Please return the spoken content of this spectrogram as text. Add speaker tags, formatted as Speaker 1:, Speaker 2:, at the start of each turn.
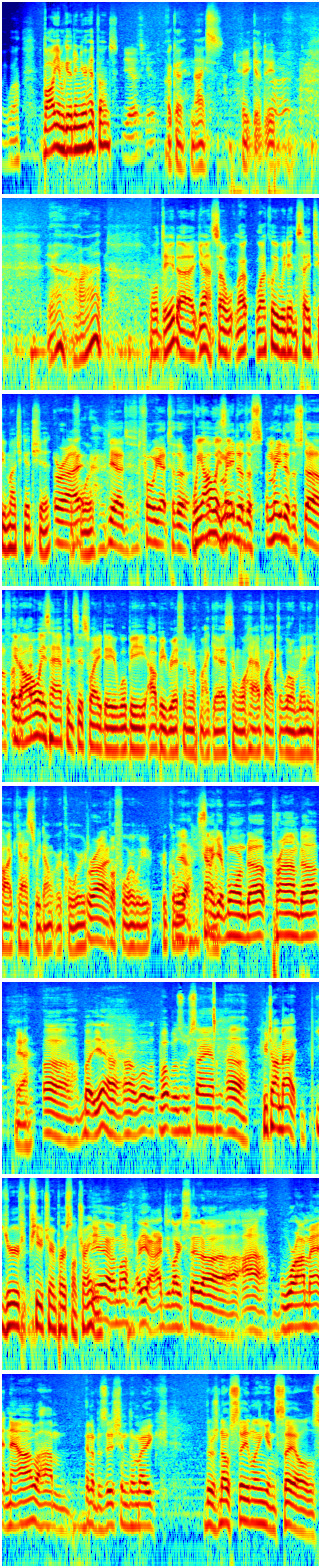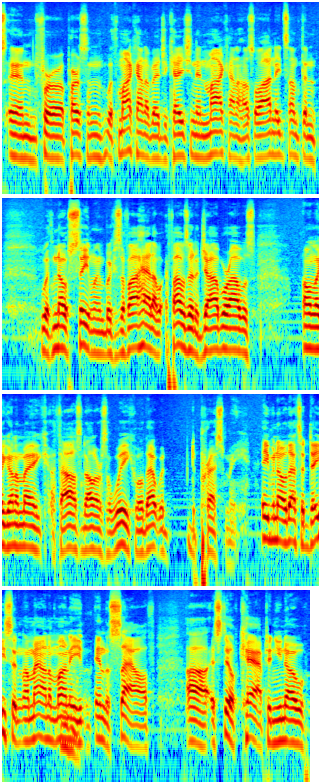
Speaker 1: Really well. Volume good in your headphones?
Speaker 2: Yeah, it's good.
Speaker 1: Okay, nice. Here you go, dude. Yeah, all right. Well, dude, uh, yeah. So lu- luckily we didn't say too much good shit.
Speaker 2: Right.
Speaker 1: before.
Speaker 2: Yeah. Before we got to the
Speaker 1: We
Speaker 2: to the
Speaker 1: always-
Speaker 2: meat of the meat of the stuff.
Speaker 1: It always happens this way, dude. We'll be I'll be riffing with my guests, and we'll have like a little mini podcast we don't record
Speaker 2: Right.
Speaker 1: before we record.
Speaker 2: yeah. Kind of get warmed up, primed up.
Speaker 1: yeah.
Speaker 2: Uh, but yeah. Uh, what what was we saying? Uh,
Speaker 1: You're talking about your future in personal training.
Speaker 2: yeah. My yeah. I just like I said. Uh, I where I'm at now. I'm in a position to make. There's no ceiling in sales, and for a person with my kind of education and my kind of hustle, I need something with no ceiling. Because if I had a, if I was at a job where I was only going to make a thousand dollars a week, well, that would depress me. Even though that's a decent amount of money in the South, uh, it's still capped, and you know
